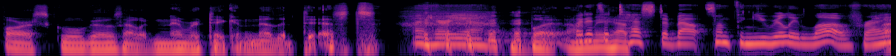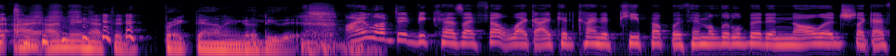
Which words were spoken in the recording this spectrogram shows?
far as school goes, I would never take another test. I hear you. But, I But it's a have, test about something you really love, right? I, I, I may have to break down and go do this. I loved it because I felt like I could kind of keep up with him a little bit in knowledge. Like I,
